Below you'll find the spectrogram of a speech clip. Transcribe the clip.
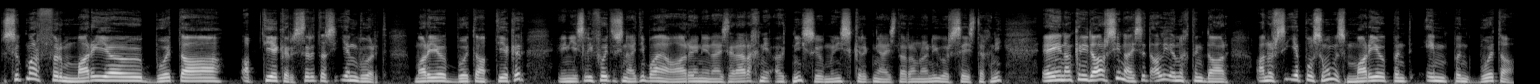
soek maar vir Mario Botha apteker. Sit dit as een woord, Mario Botha apteker en jy sal die foto's sien. Hy het nie baie hare nie en hy's regtig nie oud nie, so moenie skrik nie. Hy's daarom nou nie oor 60 nie. En dan kan jy daar sien, hy sit al die inligting daar. Anders e-pos hom is mario.m.botha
